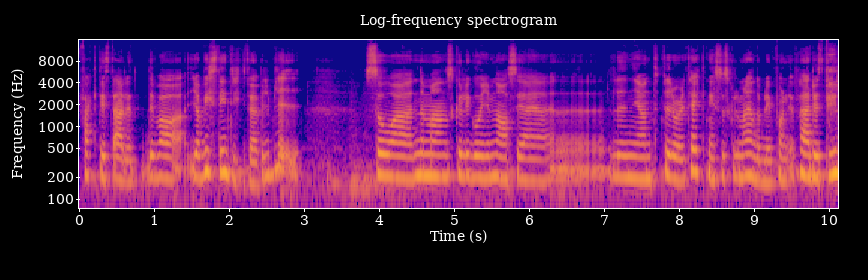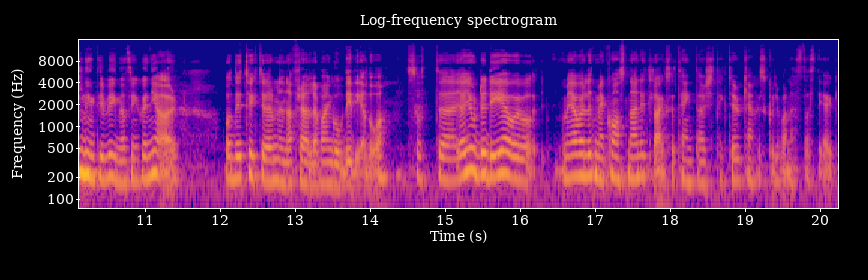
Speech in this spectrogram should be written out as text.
faktiskt ärligt. Det var, jag visste inte riktigt vad jag ville bli. Så eh, när man skulle gå gymnasielinjen fyraårig teknisk så skulle man ändå bli på en färdigutbildning till byggnadsingenjör. Och det tyckte väl mina föräldrar var en god idé då. Så att, eh, jag gjorde det, och, men jag var lite mer konstnärligt lagd så jag tänkte arkitektur kanske skulle vara nästa steg.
